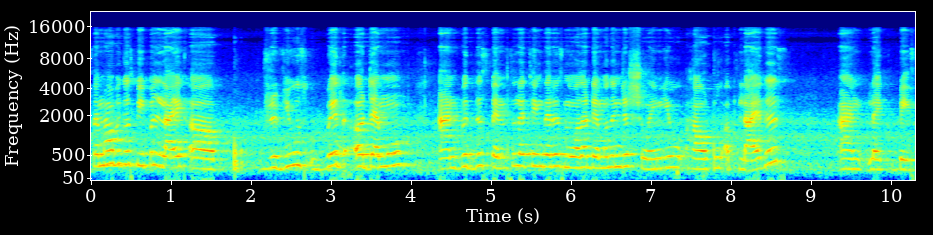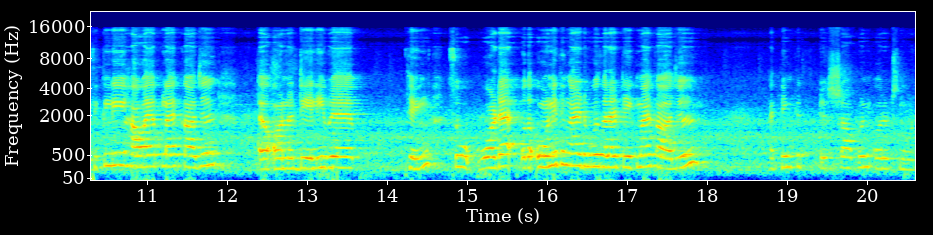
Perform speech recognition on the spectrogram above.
Somehow because people like uh, reviews with a demo and with this pencil I think there is no other demo than just showing you how to apply this. And like basically how I apply kajal uh, on a daily wear thing. So what I, the only thing I do is that I take my kajal. I think it is sharpened or it's not.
